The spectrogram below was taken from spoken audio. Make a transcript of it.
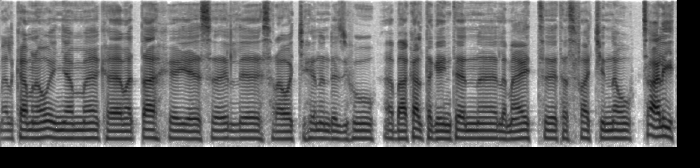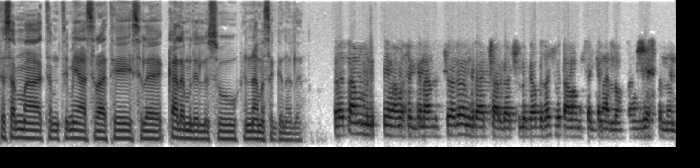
መልካም ነው። እኛም ከመጣህ የስዕል ስራዎችህን እንደዚሁ በአካል ተገኝተን ለማየት ተስፋችን ነው። ሰዓሊ ተሰማ ተምትሜ አስራቴ ስለ ቃለ ምልልሱ እናመሰግናለን። በጣም አመሰግናለሁ። እንግዳችሁ አድርጋችሁ ለጋበዛችሁ በጣም አመሰግናለሁ። በጣም ይስጥልን።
